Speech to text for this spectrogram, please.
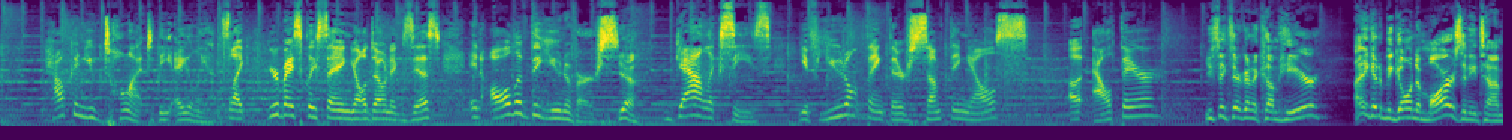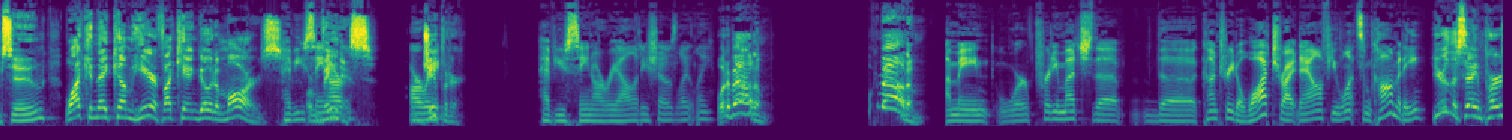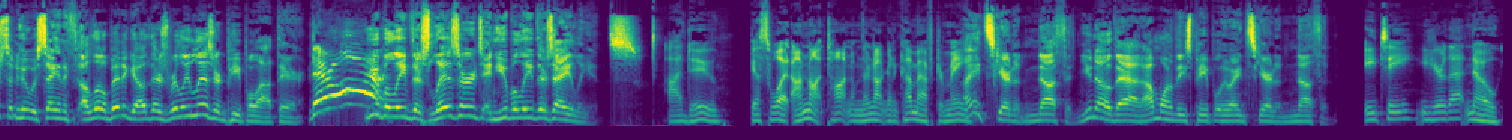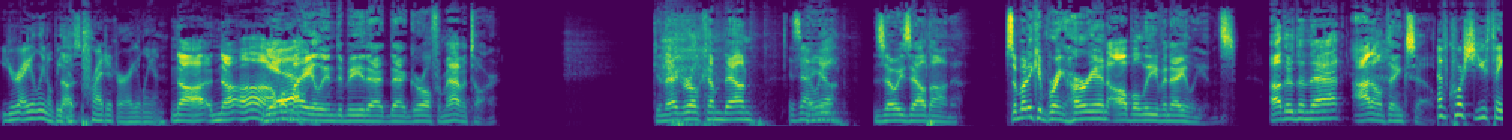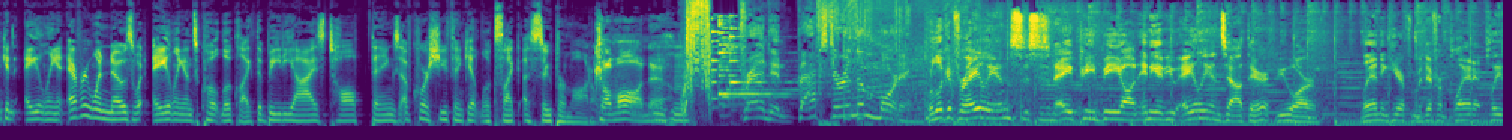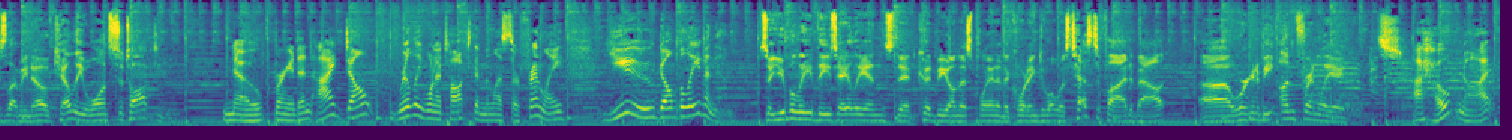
how can you taunt the aliens? Like you're basically saying y'all don't exist in all of the universe, Yeah. galaxies. If you don't think there's something else uh, out there, You think they're going to come here? I ain't going to be going to Mars anytime soon. Why can they come here if I can't go to Mars? Have you or seen our- Venus? our or re- Jupiter? Have you seen our reality shows lately? What about them? What about them? I mean, we're pretty much the the country to watch right now if you want some comedy. You're the same person who was saying a little bit ago there's really lizard people out there. There are. You believe there's lizards and you believe there's aliens. I do. Guess what? I'm not taunting them. They're not going to come after me. I ain't scared of nothing. You know that. I'm one of these people who ain't scared of nothing. ET, you hear that? No, your alien will be No, the predator alien. No, no, uh, I want Yeah. my alien to be that, that girl from Avatar. Can that girl come down? Zoe? hang out? Zoe Saldana. Somebody can bring her in. I'll believe in aliens. Other than that, I don't think so. Of course, you think an alien. Everyone knows what aliens quote look like. The beady eyes, tall things. Of course, you think it looks like a supermodel. Come on now. Mm-hmm. Brandon Baxter in the morning. We're looking for aliens. This is an APB on any of you aliens out there. If you are landing here from a different planet, please let me know. Kelly wants to talk to you. No, Brandon, I don't really want to talk to them unless they're friendly. You don't believe in them. So you believe these aliens that could be on this planet, according to what was testified about, uh, we're going to be unfriendly aliens. I hope not.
